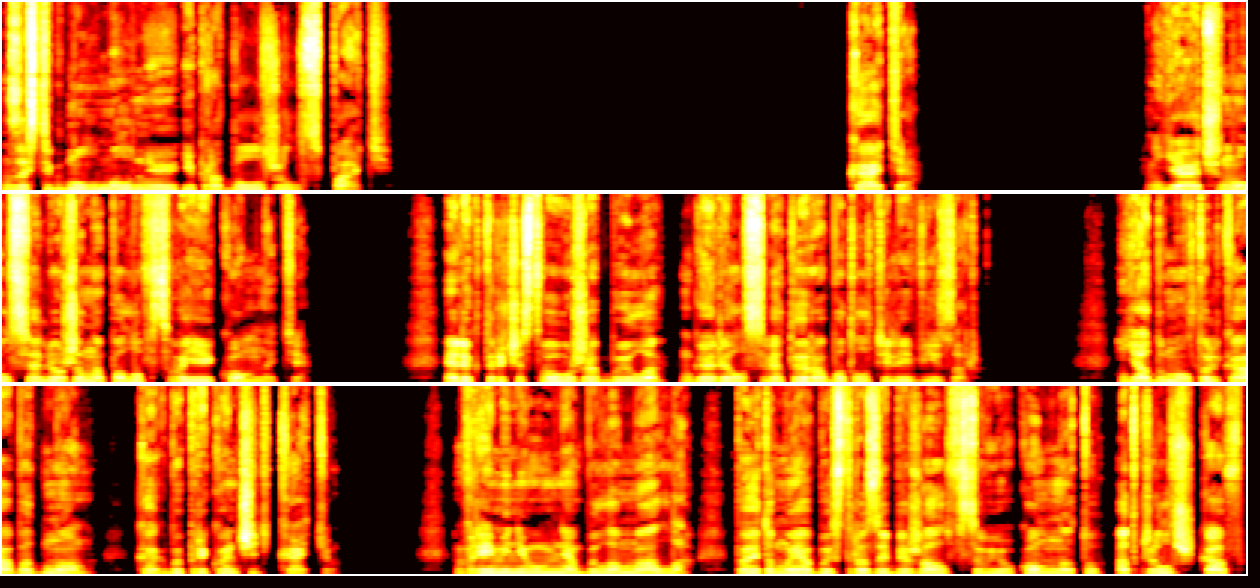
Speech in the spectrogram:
застегнул молнию и продолжил спать. Катя. Я очнулся, лежа на полу в своей комнате. Электричество уже было, горел свет и работал телевизор. Я думал только об одном — как бы прикончить Катю. Времени у меня было мало, поэтому я быстро забежал в свою комнату, открыл шкаф,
